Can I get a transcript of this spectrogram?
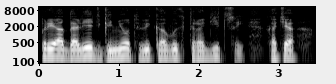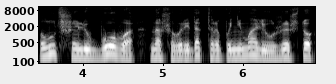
преодолеть гнет вековых традиций, хотя лучше любого нашего редактора понимали уже, что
